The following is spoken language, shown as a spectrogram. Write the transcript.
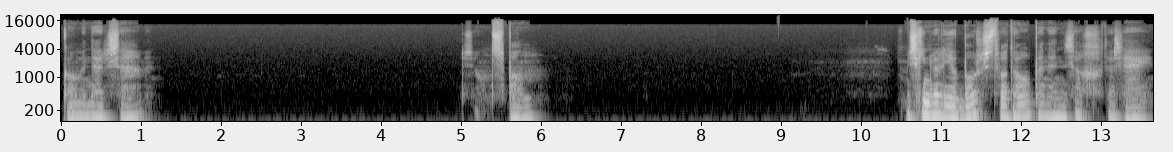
komen daar samen. Dus ontspan. Misschien wil je borst wat open en zachter zijn.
